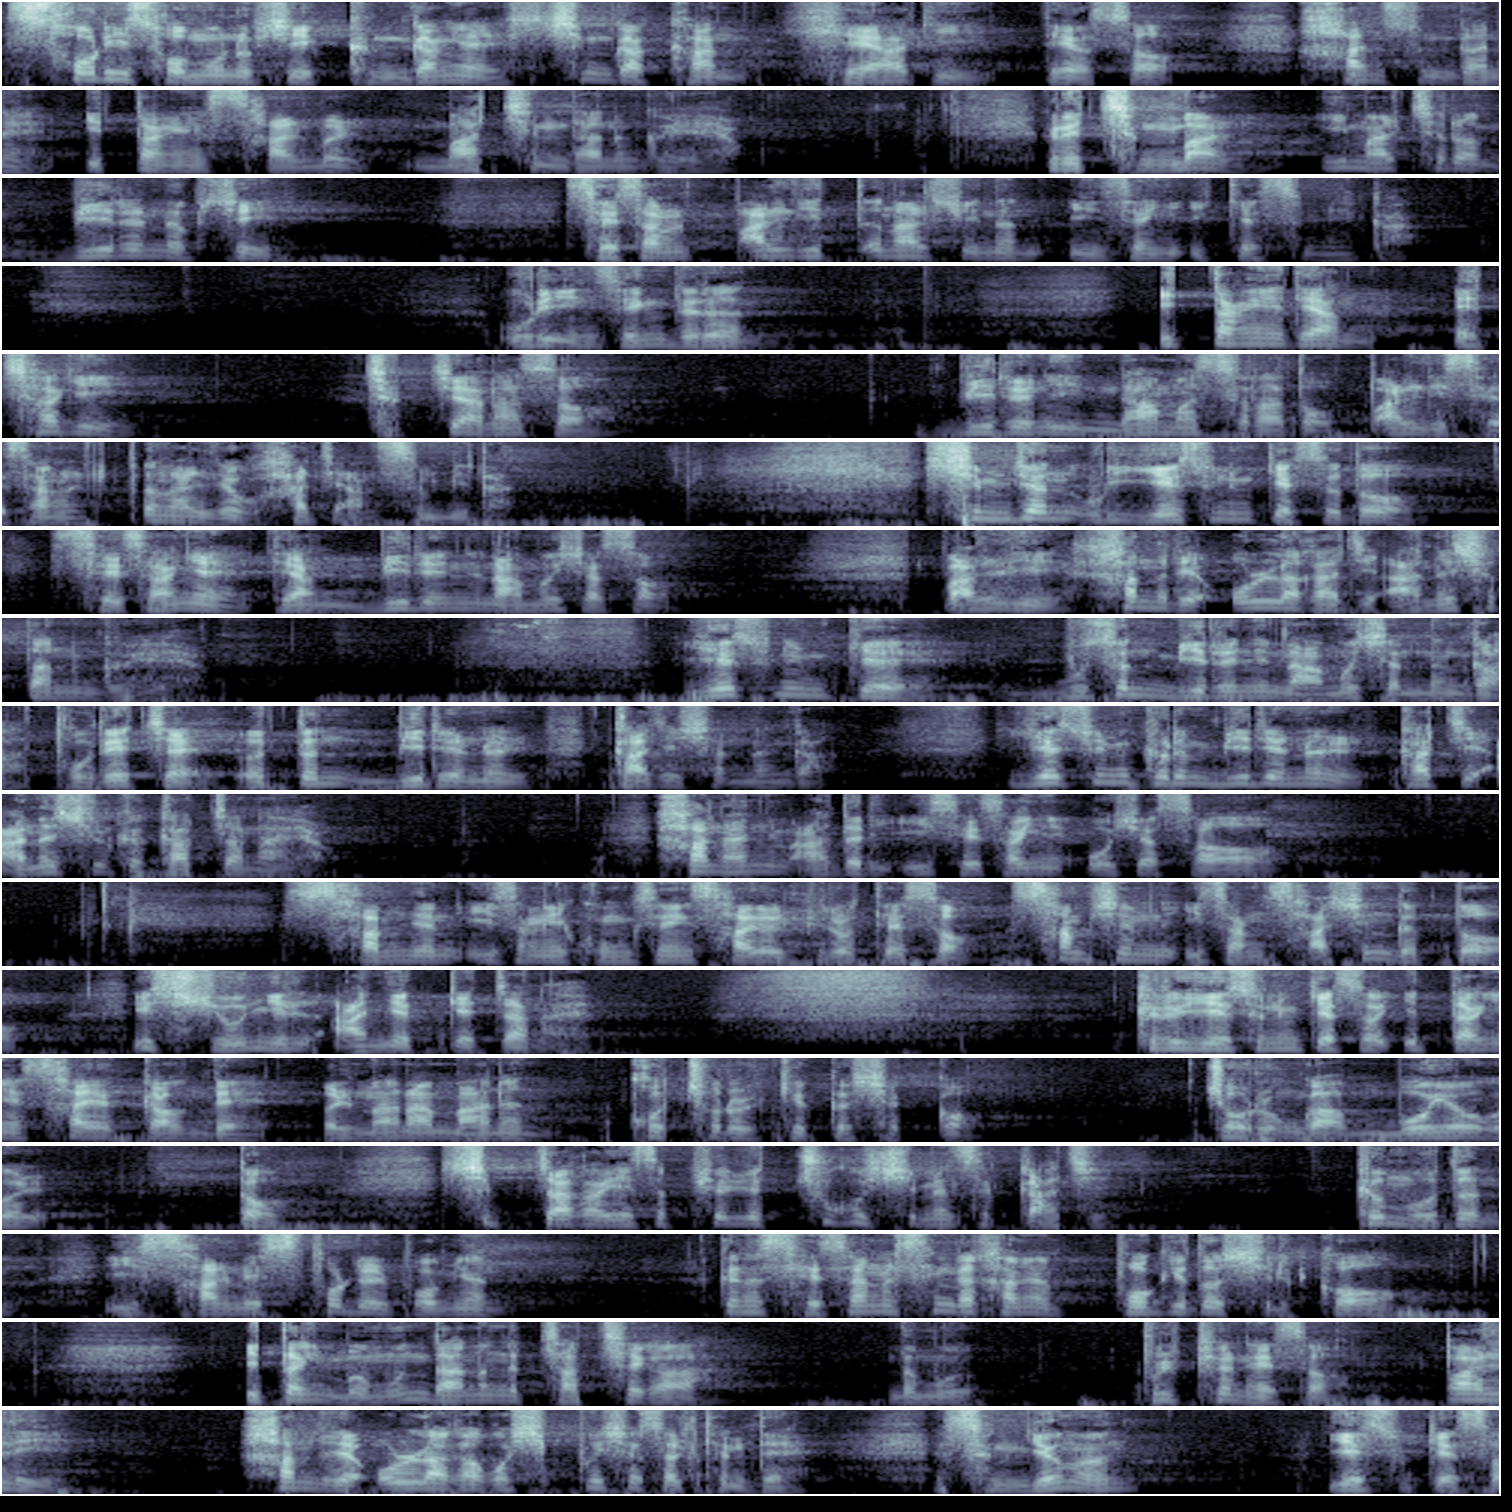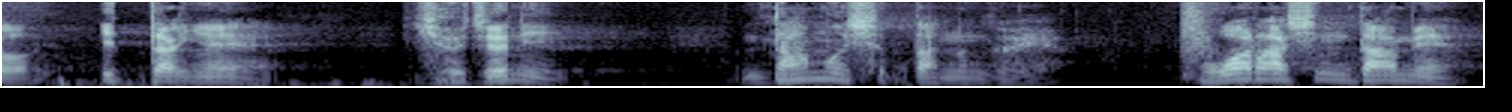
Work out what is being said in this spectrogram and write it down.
소리 소문 없이 건강에 심각한 해악이 되어서 한순간에 이 땅의 삶을 마친다는 거예요. 그런데 정말 이 말처럼 미련 없이 세상을 빨리 떠날 수 있는 인생이 있겠습니까? 우리 인생들은 이 땅에 대한 애착이 적지 않아서 미련이 남았어라도 빨리 세상을 떠나려고 하지 않습니다. 심지어 우리 예수님께서도 세상에 대한 미련이 남으셔서 빨리 하늘에 올라가지 않으셨다는 거예요. 예수님께 무슨 미련이 남으셨는가? 도대체 어떤 미련을 가지셨는가? 예수님 그런 미련을 갖지 않으실 것 같잖아요. 하나님 아들이 이 세상에 오셔서 3년 이상의 공생 사역을 비롯해서 30년 이상 사신 것도 쉬운 일 아니었겠잖아요. 그리고 예수님께서 이 땅의 사역 가운데 얼마나 많은 고초를 겪으셨고 조롱과 모욕을 또 십자가에서 피 흘려 죽으시면서까지 그 모든 이 삶의 스토리를 보면 그는 세상을 생각하면 보기도 싫고 이 땅에 머문다는 것 자체가 너무 불편해서 빨리 하늘에 올라가고 싶으셨을 텐데 성경은 예수께서 이 땅에 여전히 남으셨다는 거예요. 부활하신 다음에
